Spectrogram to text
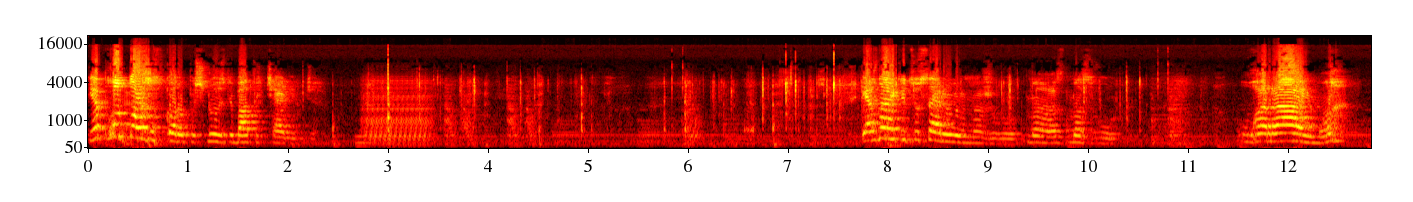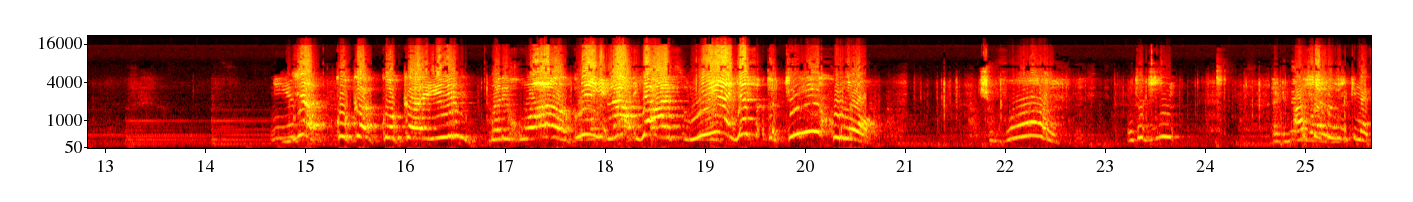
Я просто теж скоро почну знімати челенджі. Я знаю, як цю серію назву. наз- назву. Угораємо. Ні, кока кокаїн, марихуана, Ні, я, я, ні, я, та тихо! Чувак! Ну так же... А це можна. вже кінець?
